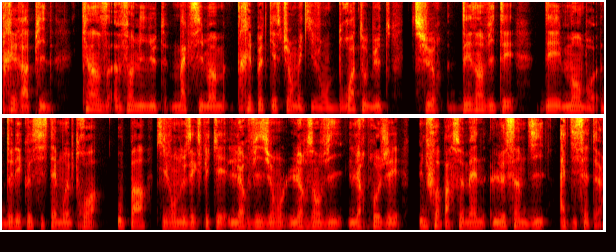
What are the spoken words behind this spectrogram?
Très rapide. 15-20 minutes maximum, très peu de questions mais qui vont droit au but sur des invités, des membres de l'écosystème Web3 ou pas, qui vont nous expliquer leur vision, leurs envies, leurs projets, une fois par semaine, le samedi à 17h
